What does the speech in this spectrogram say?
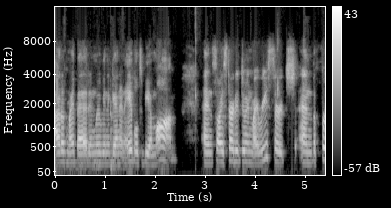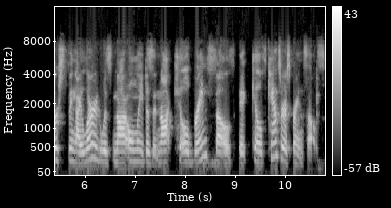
out of my bed and moving again and able to be a mom. And so I started doing my research. And the first thing I learned was not only does it not kill brain cells, it kills cancerous brain cells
